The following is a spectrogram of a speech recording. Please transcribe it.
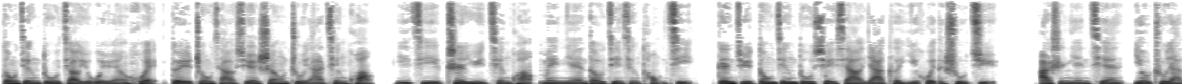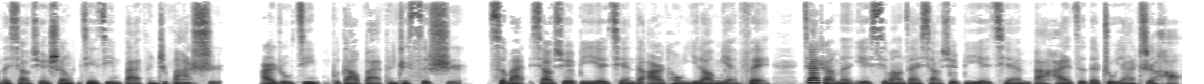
东京都教育委员会对中小学生蛀牙情况以及治愈情况每年都进行统计。根据东京都学校牙科议会的数据，二十年前有蛀牙的小学生接近百分之八十，而如今不到百分之四十。此外，小学毕业前的儿童医疗免费，家长们也希望在小学毕业前把孩子的蛀牙治好。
